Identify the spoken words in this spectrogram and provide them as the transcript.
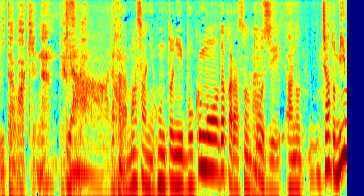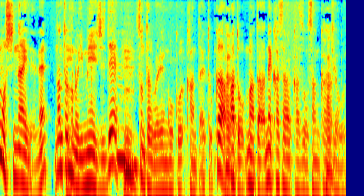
いたわけなんですよ。いやーだからまさに本当に僕もだからその当時、あのちゃんと見もしないでねなんとなくのイメージで、その例えば連合艦隊とか、はい。あとまたね笠原和夫さん書きの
